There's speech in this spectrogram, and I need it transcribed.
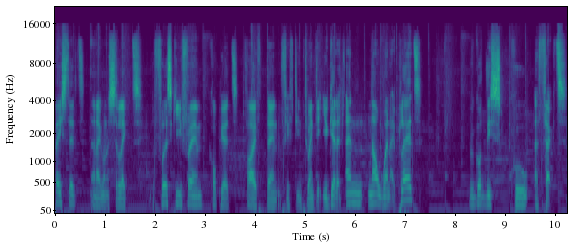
paste it. Then I'm going to select the first keyframe, copy it, 5, 10, 15, 20. You get it. And now when I play it, we've got this cool effect.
